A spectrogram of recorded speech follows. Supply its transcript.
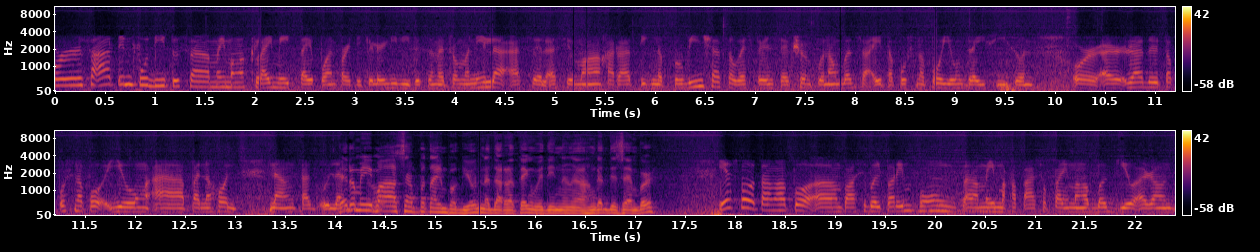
for sa atin po dito sa may mga climate type 1, particularly dito sa Metro Manila as well as yung mga karatig na probinsya sa western section po ng bansa ay tapos na po yung dry season or ah, rather tapos na po yung ah, panahon ng tag-ulan. Pero may So, maasahan pa tayong bagyo na darating within uh, hanggang December? Yes po, tama po. Um, possible pa rin pong ah, may makapasok pa rin mga bagyo around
